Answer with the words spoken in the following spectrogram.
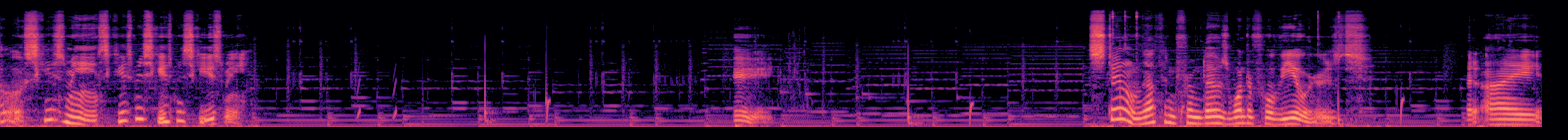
Oh, excuse me, excuse me, excuse me, excuse me. Okay. Still, nothing from those wonderful viewers that I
